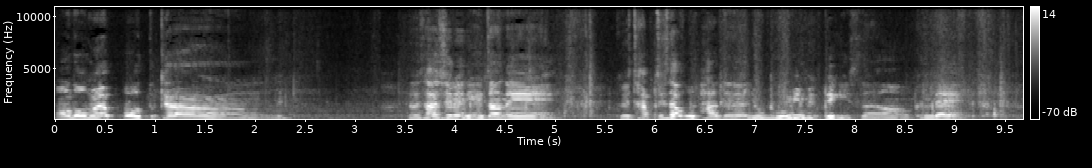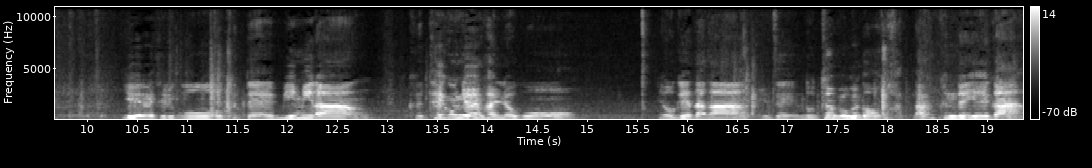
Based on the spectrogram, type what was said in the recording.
어 너무 예뻐. 어떡해. 사실은 예전에 그 잡지 사고 받은 요 무민 백팩이 있어요. 근데 얘를 들고 그때 미미랑 그 태국 여행 가려고 여기에다가 이제 노트북을 넣어서 갔다? 근데 얘가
